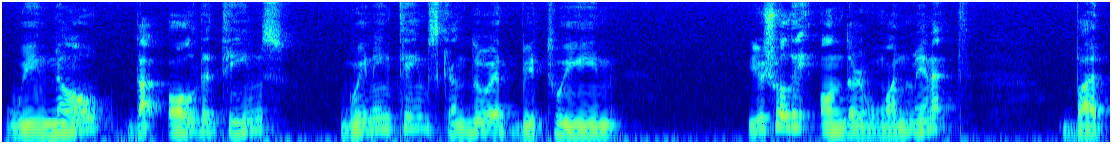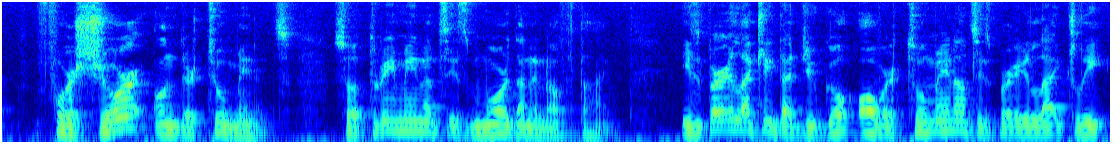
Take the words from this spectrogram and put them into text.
we know that all the teams winning teams can do it between usually under one minute, but for sure under two minutes. So three minutes is more than enough time. It's very likely that you go over two minutes. It's very likely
